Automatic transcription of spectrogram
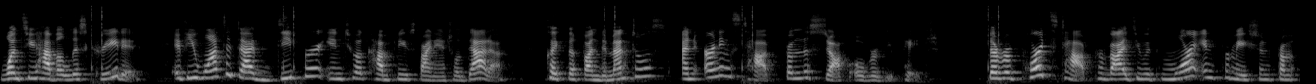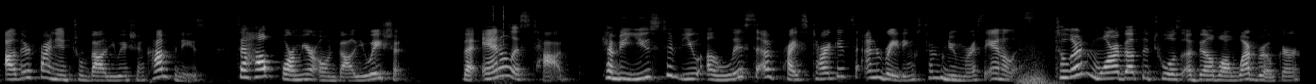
Once you have a list created, if you want to dive deeper into a company's financial data, click the Fundamentals and Earnings tab from the Stock Overview page. The Reports tab provides you with more information from other financial valuation companies to help form your own valuation. The Analyst tab can be used to view a list of price targets and ratings from numerous analysts. To learn more about the tools available on WebBroker,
